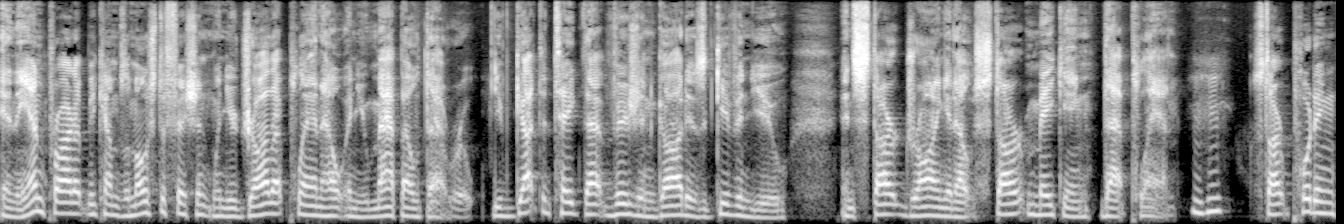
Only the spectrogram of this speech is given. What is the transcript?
and the end product becomes the most efficient when you draw that plan out and you map out that route. You've got to take that vision God has given you and start drawing it out. Start making that plan. Mm-hmm. Start putting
